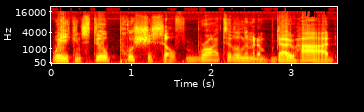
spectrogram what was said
where you can still push yourself right to the limit and go hard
